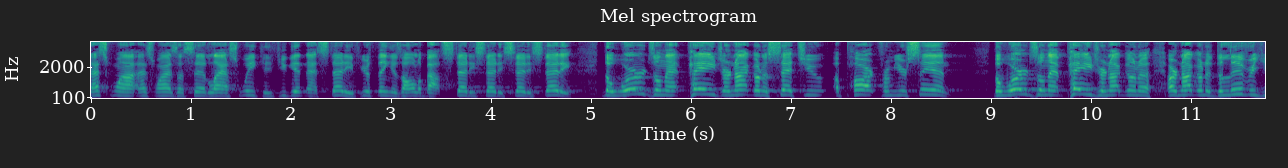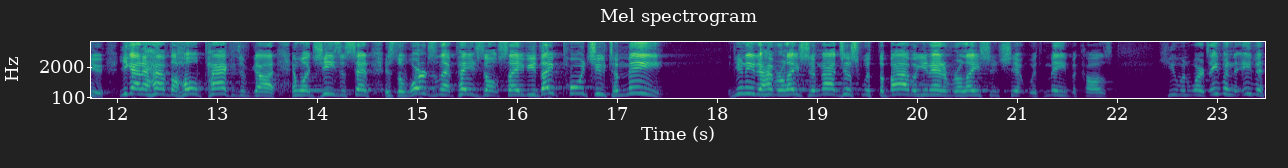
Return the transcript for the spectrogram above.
that's why, that's why, as I said last week, if you get in that study, if your thing is all about study, study, study, study, the words on that page are not going to set you apart from your sin. The words on that page are not gonna, are not gonna deliver you. You gotta have the whole package of God. And what Jesus said is the words on that page don't save you, they point you to me. And you need to have a relationship not just with the Bible, you need to have a relationship with me because human words, even, even,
